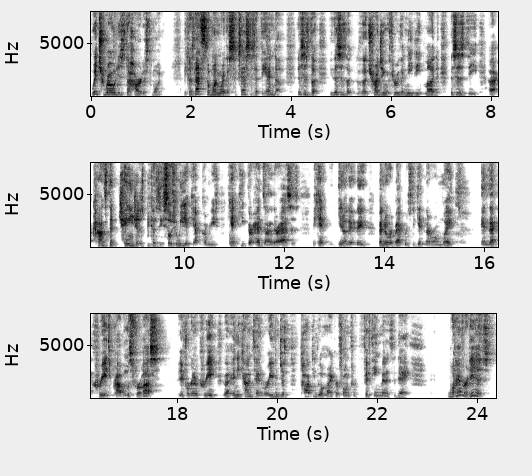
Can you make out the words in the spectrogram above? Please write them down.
Which road is the hardest one? Because that's the one where the success is at the end of. This is the this is the the trudging through the knee deep mud. This is the uh, constant changes because these social media companies can't keep their heads out of their asses. They can't, you know, they, they bend over backwards to get in their own way, and that creates problems for us if we're going to create uh, any content or even just talking to a microphone for 15 minutes a day, whatever it is.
